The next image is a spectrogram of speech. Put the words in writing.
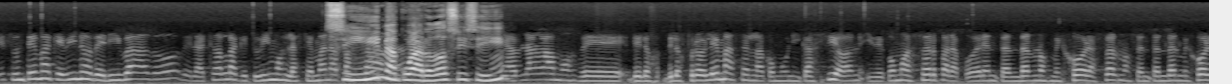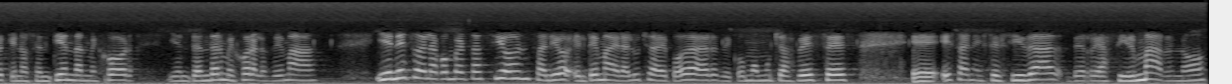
Es un tema que vino derivado de la charla que tuvimos la semana pasada. Sí, me acuerdo, sí, sí. hablábamos de, de, los, de los problemas en la comunicación y de cómo hacer para poder entendernos mejor, hacernos entender mejor, que nos entiendan mejor y entender mejor a los demás. Y en eso de la conversación salió el tema de la lucha de poder, de cómo muchas veces eh, esa necesidad de reafirmarnos,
